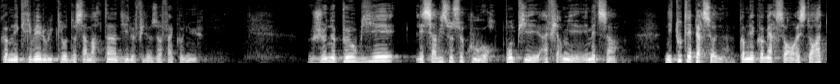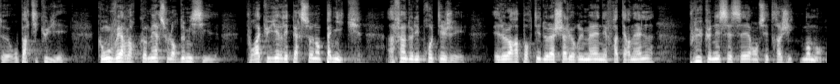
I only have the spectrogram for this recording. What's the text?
comme l'écrivait Louis-Claude de Saint-Martin, dit le philosophe inconnu. Je ne peux oublier les services de secours, pompiers, infirmiers et médecins, ni toutes les personnes, comme les commerçants, restaurateurs ou particuliers, qui ont ouvert leur commerce ou leur domicile pour accueillir les personnes en panique, afin de les protéger et de leur apporter de la chaleur humaine et fraternelle, plus que nécessaire en ces tragiques moments.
